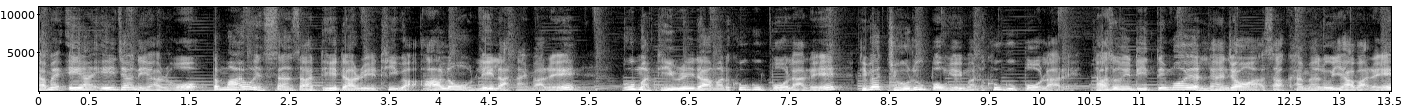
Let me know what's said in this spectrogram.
ဒါပေမဲ့ AI agent တွေကတော့တမိုင်းဝင် sensor data တွေအထိပါအားလုံးကိုလေ့လာနိုင်ပါတယ်။ဥပမာဒီ radar မှာတစ်ခုခုပေါ်လာတယ်ဒီဘက်ဂျိုဒုပုံရိပ်မှာတစ်ခုခုပေါ်လာတယ်ဒါဆိုရင်ဒီသင်္ဘောရဲ့လမ်းကြောင်းကအစခံမှန်းလို့ရပါတယ်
